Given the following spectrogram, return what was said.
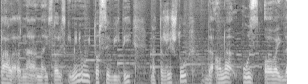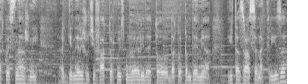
pala na, na istorijski minimum i to se vidi na tržištu da ona uz ovaj, dakle, snažni generišući faktor koji smo naveli da je to dakle pandemija i ta zdravstvena kriza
